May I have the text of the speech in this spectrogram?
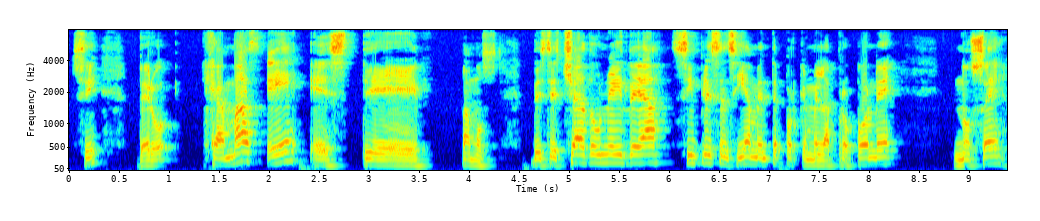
¿Sí? Pero jamás he, este, vamos, desechado una idea simple y sencillamente porque me la propone, no sé,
